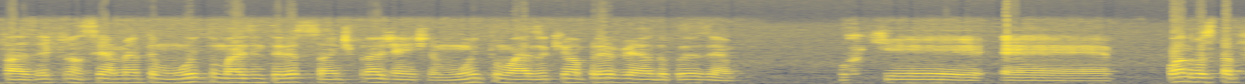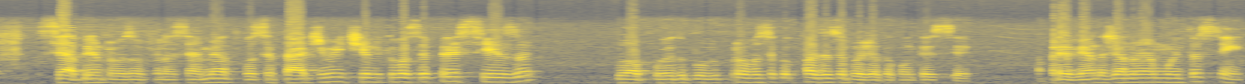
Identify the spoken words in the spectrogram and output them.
fazer financiamento é muito mais interessante pra gente, né? Muito mais do que uma pré-venda, por exemplo. Porque é, quando você está se abrindo para fazer um financiamento, você está admitindo que você precisa do apoio do público para você fazer seu projeto acontecer. A pré-venda já não é muito assim.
